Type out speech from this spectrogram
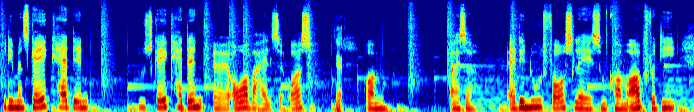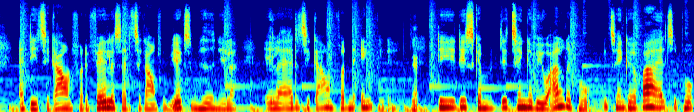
Fordi man skal ikke have den, du skal ikke have den øh, overvejelse også, Ja. Om, altså, er det nu et forslag, som kommer op, fordi at det er til gavn for det fælles, er det til gavn for virksomheden, eller, eller er det til gavn for den enkelte? Ja. Det, det, skal, man- det tænker vi jo aldrig på. Vi tænker jo bare altid på,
